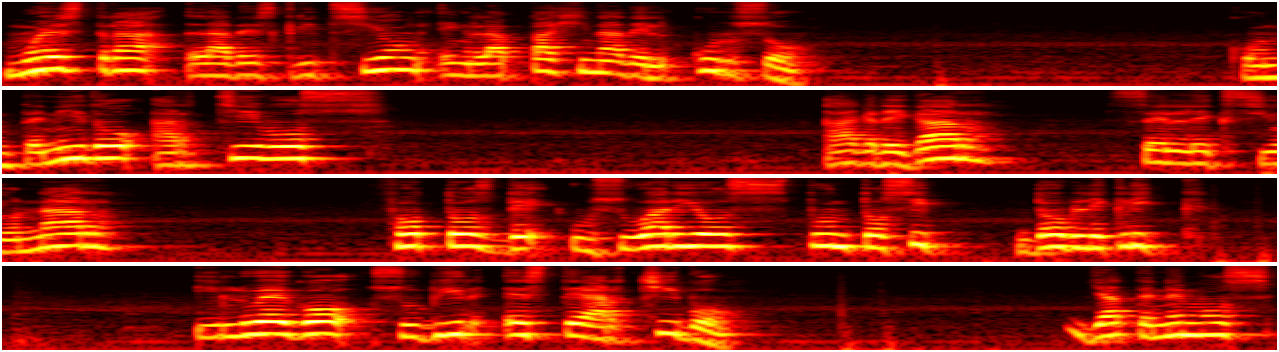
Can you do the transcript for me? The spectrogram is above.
Muestra la descripción en la página del curso. Contenido, archivos, agregar, seleccionar fotos de usuarios.zip, doble clic y luego subir este archivo. Ya tenemos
